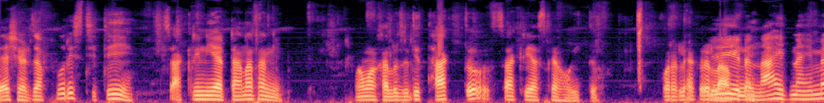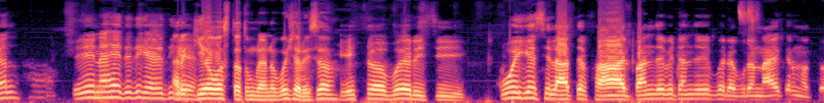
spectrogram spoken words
দেশের যা পরিস্থিতি চাকরি নিয়ে আর টানাটানি। মামা খালু যদি থাকতো চাকরি আজকে হইতো। পড়ালেখা করে লাভ এটা নাই। নাহিত না হিমেল? এই নাহিত এদিকে আরে কি অবস্থা তোমরা এনে বসে রইছো? এই তো বয়ে রইছি। কই গেছিল হাতে ফাল পাঞ্জাবি টাঞ্জাবি পরে পুরা নায়কের মতো।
